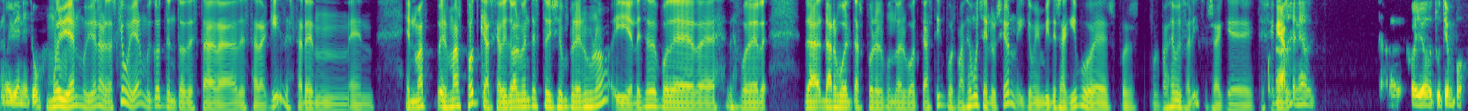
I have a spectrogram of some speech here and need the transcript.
Muy bien, ¿y tú? Muy bien, muy bien, la verdad es que muy bien, muy contento de estar, de estar aquí, de estar en, en, en más, en más podcasts, que habitualmente estoy siempre en uno, y el hecho de poder, eh, de poder dar vueltas por el mundo del podcasting, pues me hace mucha ilusión, y que me invites aquí, pues, pues, pues me hace muy feliz, o sea que, genial. genial, te agradezco yo tu tiempo.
